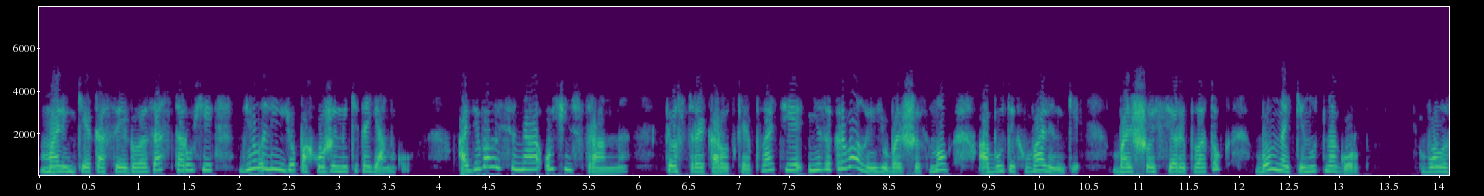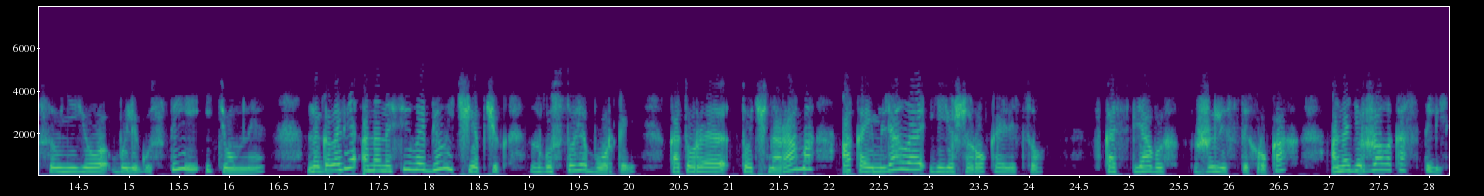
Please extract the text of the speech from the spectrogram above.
Маленькие косые глаза старухи делали ее похожей на китаянку. Одевалась она очень странно. Пестрое короткое платье не закрывало ее больших ног, обутых в валенки. Большой серый платок был накинут на горб. Волосы у нее были густые и темные. На голове она носила белый чепчик с густой оборкой, которая точно рама окаймляла ее широкое лицо. В костлявых жилистых руках она держала костыль.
